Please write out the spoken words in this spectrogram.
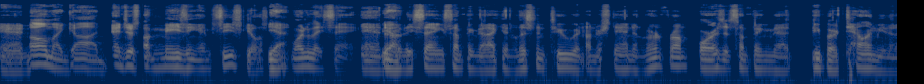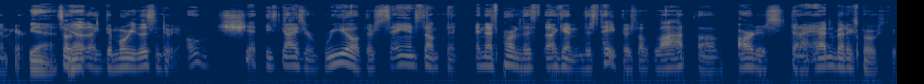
and Oh my God. and just amazing MC skills. Yeah. What are they saying? And Yeah. are they saying something that I can listen to and understand and learn from? Or is it something that people are telling me that I'm here. Yeah. So yeah. like the more you listen to it, oh shit, these guys are real. They're saying something. And that's part of this again, this tape, there's a lot of artists that I hadn't been exposed to.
